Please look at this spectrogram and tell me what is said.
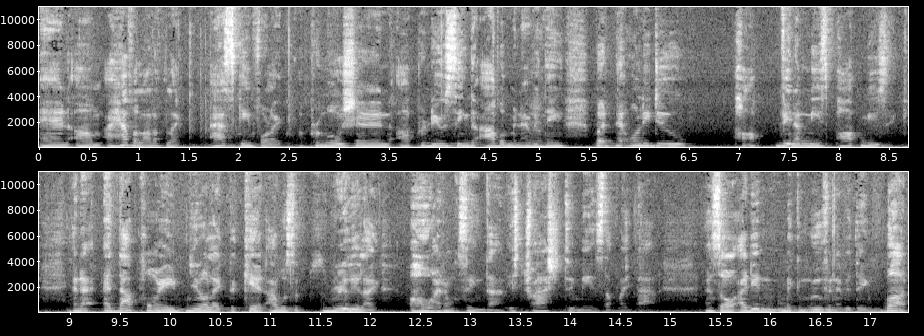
and um, I have a lot of like asking for like a promotion uh, producing the album and everything. But they only do pop Vietnamese pop music. And I, at that point you know like the kid I was really like oh I don't sing that. It's trash to me and stuff like that. And so I didn't make a move and everything. But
